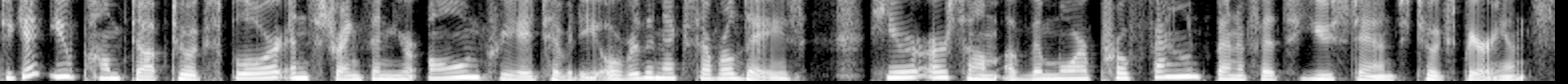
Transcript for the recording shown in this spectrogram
To get you pumped up to explore and strengthen your own creativity over the next several days, here are some of the more profound benefits you stand to experience.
